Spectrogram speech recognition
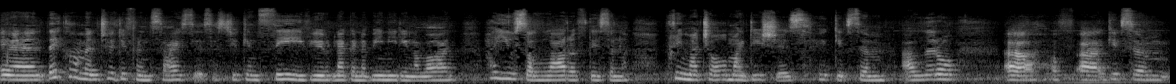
and they come in two different sizes. As you can see if you're not going to be needing a lot I use a lot of this in pretty much all my dishes. It gives them a little uh, of, uh, gives them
